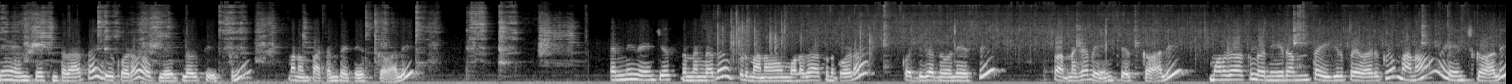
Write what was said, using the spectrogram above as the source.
నేను ఏం చేసిన తర్వాత ఇవి కూడా ఒక ప్లేట్లోకి తీసుకుని మనం పక్కన పెట్టేసుకోవాలి. అన్నీ వేయించేసుకున్నాం కదా ఇప్పుడు మనం మునగాకును కూడా కొద్దిగా నూనె వేసి సన్నగా వేయించేసుకోవాలి. మునగాకులో నీరంతా ఎగిరిపోయే వరకు మనం వేయించుకోవాలి.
